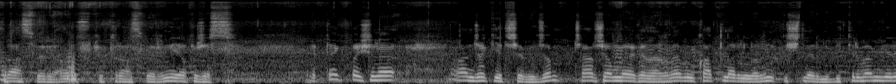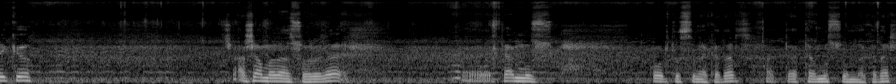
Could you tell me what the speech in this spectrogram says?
transferi, arı sütü transferini yapacağız. Tek başına ancak yetişebileceğim. Çarşambaya kadar da bu katlarların işlerini bitirmem gerekiyor. Çarşambadan sonra da e, Temmuz ortasına kadar hatta Temmuz sonuna kadar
